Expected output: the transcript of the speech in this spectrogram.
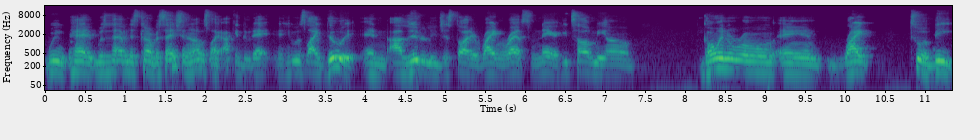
we had was having this conversation, and I was like, I can do that. And he was like, Do it. And I literally just started writing raps from there. He told me, um, go in the room and write to a beat.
